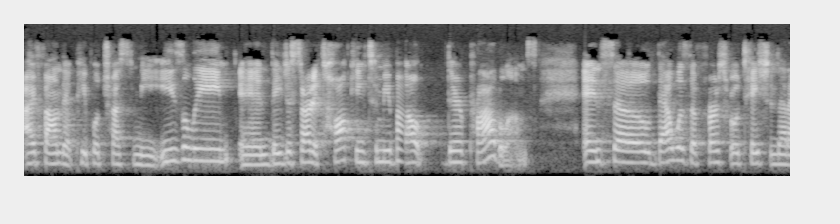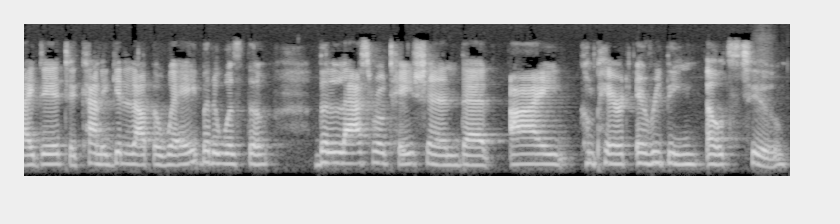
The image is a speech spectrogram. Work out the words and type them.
I found that people trust me easily and they just started talking to me about their problems. And so that was the first rotation that I did to kind of get it out the way, but it was the the last rotation that I compared everything else to.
